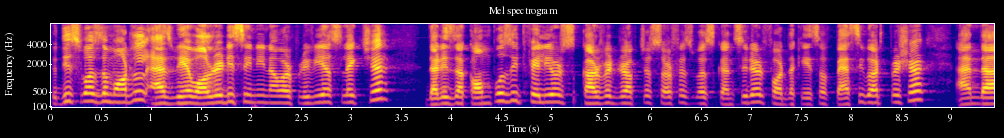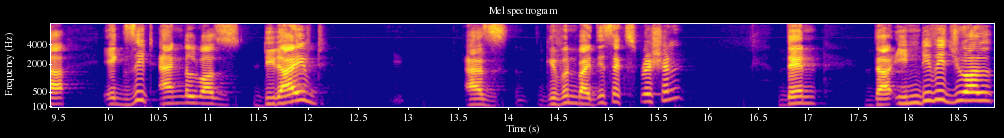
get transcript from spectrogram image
So, this was the model as we have already seen in our previous lecture that is the composite failures curved rupture surface was considered for the case of passive earth pressure and the exit angle was derived as given by this expression. Then the individual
